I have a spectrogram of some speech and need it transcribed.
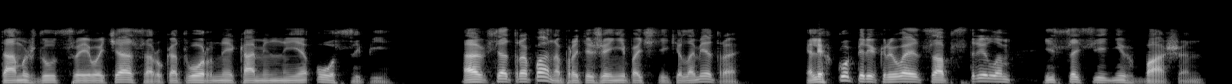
там ждут своего часа рукотворные каменные осыпи, а вся тропа на протяжении почти километра легко перекрывается обстрелом из соседних башен.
